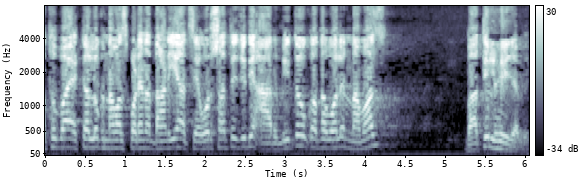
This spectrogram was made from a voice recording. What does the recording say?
অথবা একটা লোক নামাজ পড়ে না, দাঁড়িয়ে আছে, ওর সাথে যদি আরবিতেও কথা বলেন, নামাজ বাতিল হয়ে যাবে।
